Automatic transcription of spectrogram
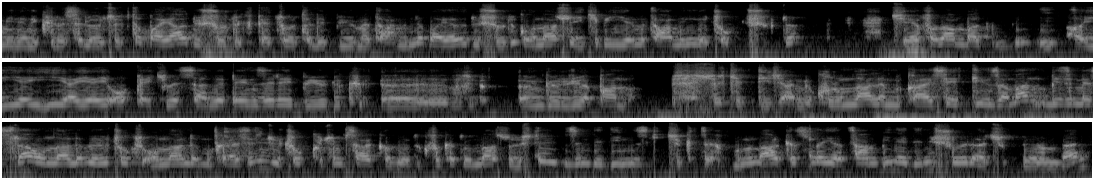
tahminini küresel ölçekte bayağı düşürdük. Petrol talep büyüme tahminini bayağı düşürdük. Ondan sonra 2020 tahmini de çok düşüktü. Şeye falan bak IEA, EIA, OPEC vesaire ve benzeri büyük e, öngörü yapan şirket diyeceğim kurumlarla mukayese ettiğin zaman bizim mesela onlarla böyle çok onlarla mukayese edince çok kötümser kalıyorduk. Fakat ondan sonra işte bizim dediğimiz çıktı. Bunun arkasında yatan bir nedeni şöyle açıklıyorum ben.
